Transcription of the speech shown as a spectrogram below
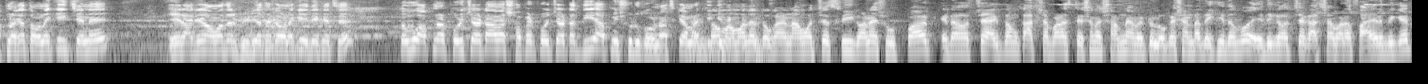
আপনাকে তো অনেকেই চেনে, এর আগেও আমাদের ভিডিও থেকে অনেকেই দেখেছে। তবু আপনার পরিচয়টা আবার শপের পরিচয়টা দিয়ে আপনি শুরু করুন। আজকে আমরা একদম আমাদের দোকানের নাম হচ্ছে শ্রী গণেশ ফুড পার্ক। এটা হচ্ছে একদম কাঁচাপাড়া স্টেশনের সামনে। আমি একটু লোকেশনটা দেখিয়ে দেবো। এদিকে হচ্ছে কাঁচাপাড়া ফায়ার ব্রিগেড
